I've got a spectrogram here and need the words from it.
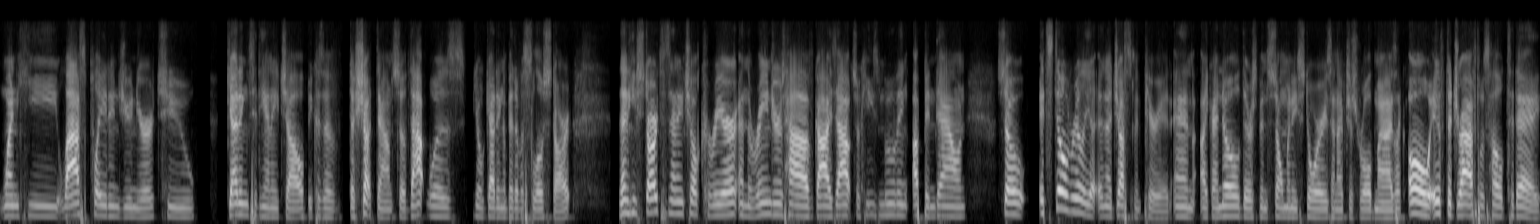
when he last played in junior to getting to the NHL because of the shutdown. So that was, you know, getting a bit of a slow start. Then he starts his NHL career and the Rangers have guys out, so he's moving up and down. So it's still really an adjustment period. And like I know there's been so many stories and I've just rolled my eyes like, "Oh, if the draft was held today,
